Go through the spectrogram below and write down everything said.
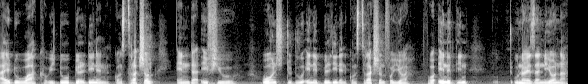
I do work, we do building and construction, and uh, if you want to do any building and construction for, your, for anything, unaweza niona.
